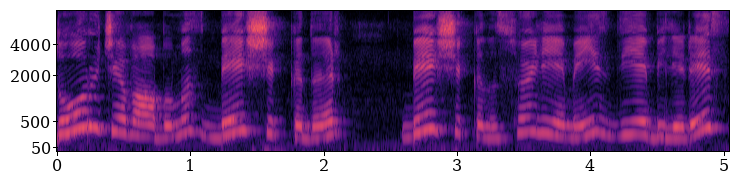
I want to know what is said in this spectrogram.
Doğru cevabımız B şıkkıdır. B şıkkını söyleyemeyiz diyebiliriz.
